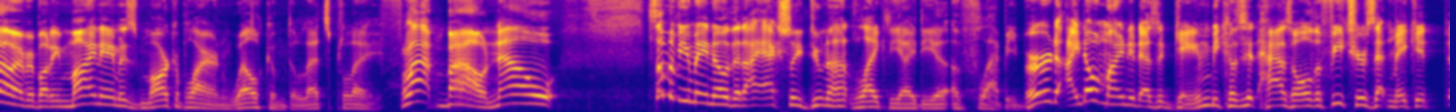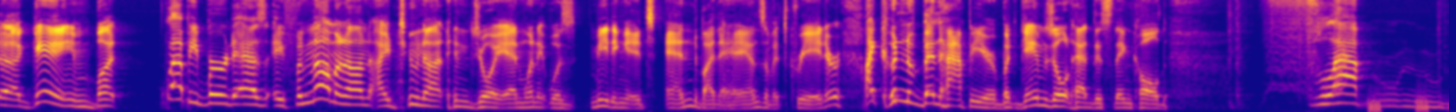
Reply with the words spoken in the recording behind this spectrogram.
everybody. My name is Markiplier, and welcome to Let's Play FlapBound. Now, some of you may know that I actually do not like the idea of Flappy Bird. I don't mind it as a game because it has all the features that make it a game, but Flappy Bird as a phenomenon I do not enjoy, and when it was meeting its end by the hands of its creator, I couldn't have been happier. But Games Jolt had this thing called Flap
